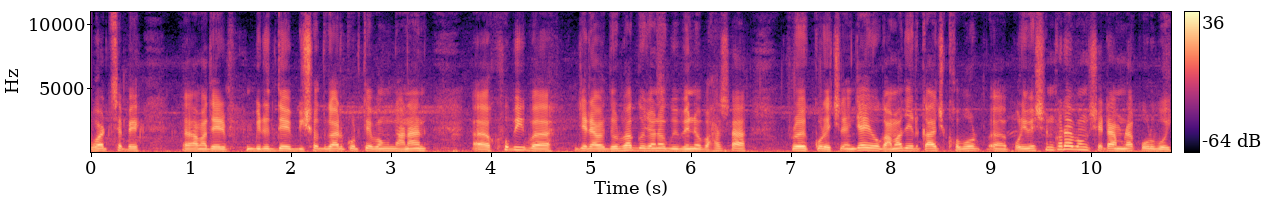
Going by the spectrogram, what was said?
হোয়াটসঅ্যাপে আমাদের বিরুদ্ধে বিষোদ্গার করতে এবং নানান খুবই যেটা দুর্ভাগ্যজনক বিভিন্ন ভাষা প্রয়োগ করেছিলেন। যাই হোক, আমাদের কাজ খবর পরিবেশন করা এবং সেটা আমরা করবই।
